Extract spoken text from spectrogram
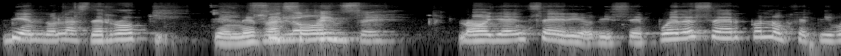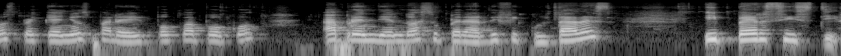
viendo las de Rocky. Tienes Sí lo razón. pensé. no, ya en serio, dice, puede ser con objetivos pequeños para ir poco a poco aprendiendo a superar dificultades y persistir.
